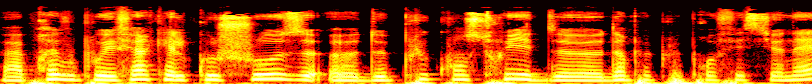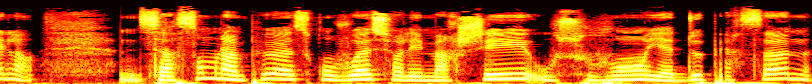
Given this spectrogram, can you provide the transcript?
Après, vous pouvez faire quelque chose de plus construit et d'un peu plus professionnel. Ça ressemble un peu à ce qu'on voit sur les marchés où souvent il y a deux personnes,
